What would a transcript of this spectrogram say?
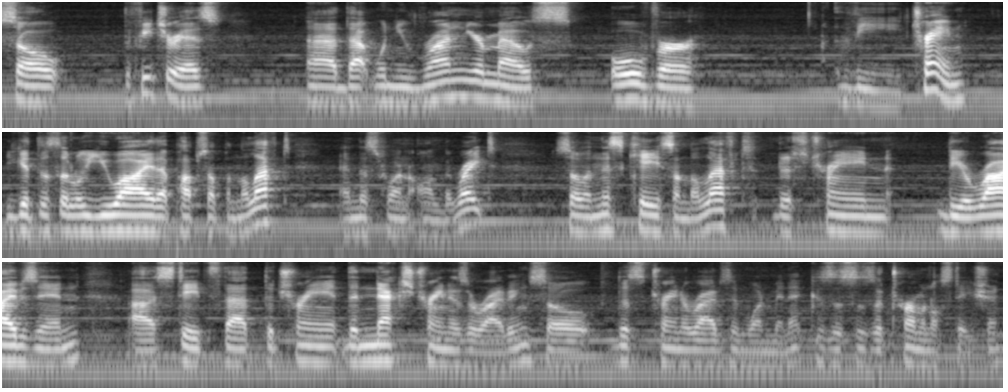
So the feature is that when you run your mouse over the train, you get this little UI that pops up on the left and this one on the right. So in this case, on the left, this train the arrives in uh, states that the train, the next train is arriving. So this train arrives in one minute because this is a terminal station,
